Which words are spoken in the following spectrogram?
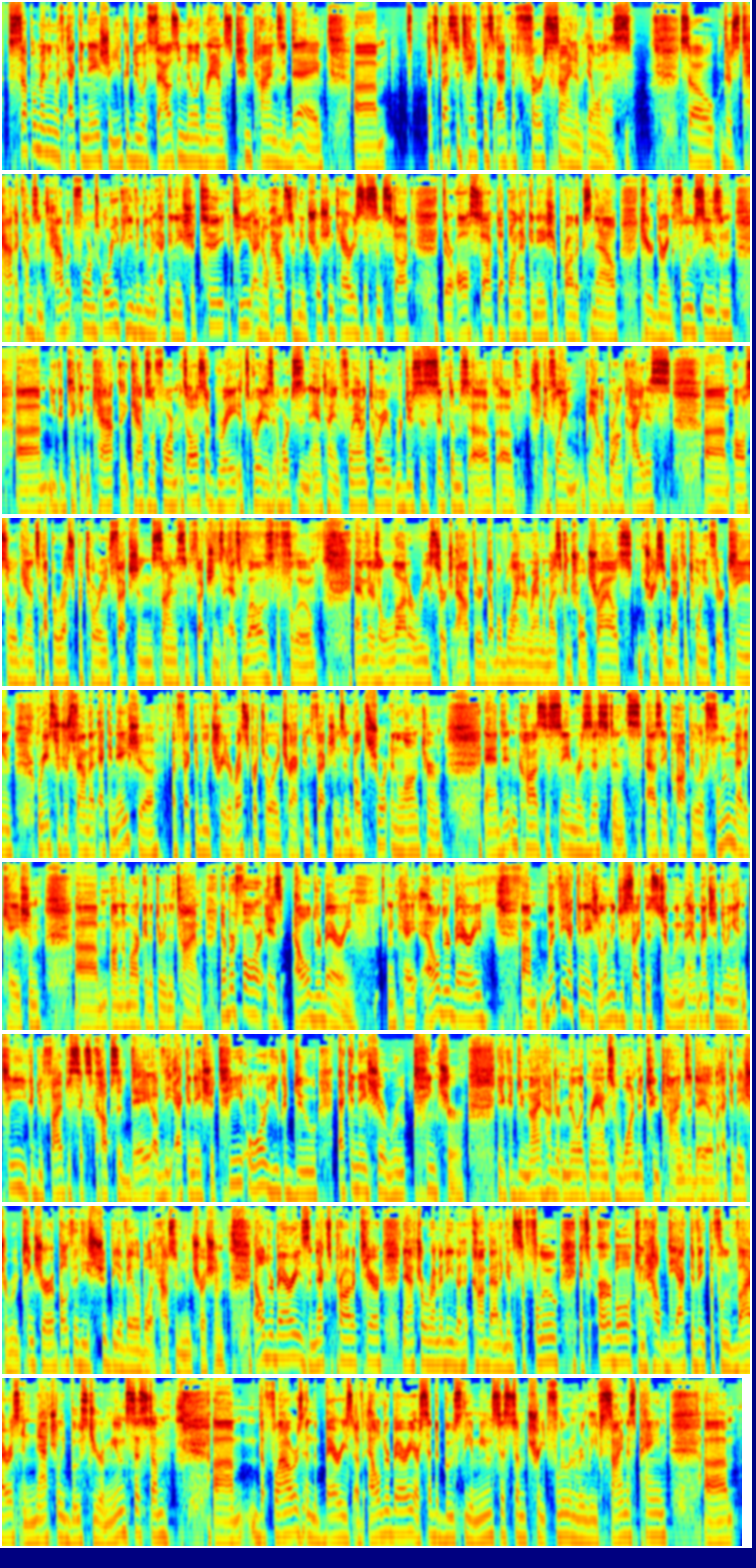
Supplementing with echinacea you could do a thousand milligrams two times a day. Um, it's best to take this at the first sign of illness so there's ta- it comes in tablet forms, or you could even do an echinacea tea. tea. I know House of Nutrition carries this in stock. They're all stocked up on echinacea products now here during flu season. Um, you could take it in cap- capsule form. It's also great. It's great as it works as an anti-inflammatory, reduces symptoms of, of inflamed you know bronchitis, um, also against upper respiratory infections, sinus infections, as well as the flu. And there's a lot of research out there, double-blinded, randomized controlled trials tracing back to 2013. Researchers found that echinacea effectively treated respiratory tract infections in both short and long term and didn't cause the same resistance as a popular flu medication um, on the market during the time. Number four is elderberry. Okay, elderberry um, with the echinacea. Let me just cite this too. We mentioned doing it in tea. You could do five to six cups a day of the echinacea tea, or you could do echinacea root tincture. You could do 900 milligrams one to two times a day of echinacea root tincture. Both of these should be available at House of Nutrition. Elderberry is the next product here, natural remedy to combat against the flu. It's herbal, can help deactivate the flu virus and naturally boost your immune system. Um, the flowers and the berries of elderberry are said to boost the immune system, treat flu and relieve sinus pain. Um,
